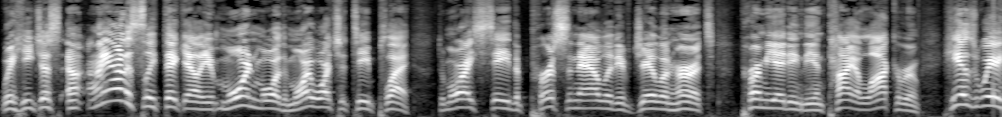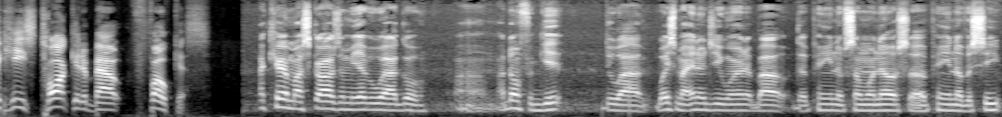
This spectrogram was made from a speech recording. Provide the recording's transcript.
where he just, uh, I honestly think, Eliot, more and more, the more I watch the team play, the more I see the personality of Jalen Hurts permeating the entire locker room. Here's where he's talking about focus. I carry my scars with me everywhere I go. Um, I don't forget. Do I waste my energy worrying about the opinion of someone else, or opinion of a sheep?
